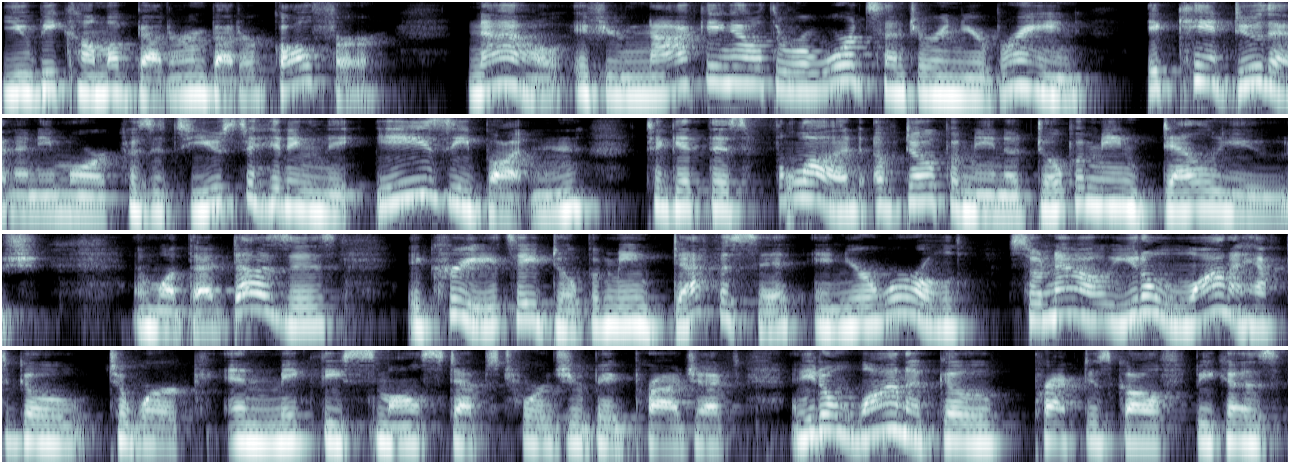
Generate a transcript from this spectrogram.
you become a better and better golfer. Now, if you're knocking out the reward center in your brain, it can't do that anymore because it's used to hitting the easy button to get this flood of dopamine, a dopamine deluge. And what that does is it creates a dopamine deficit in your world. So now you don't want to have to go to work and make these small steps towards your big project. And you don't want to go practice golf because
